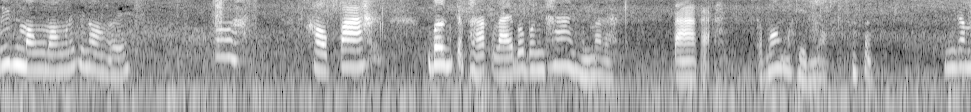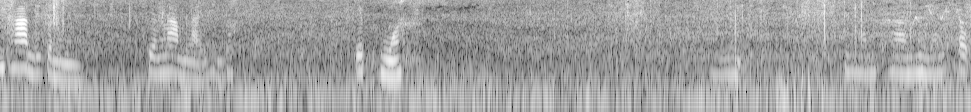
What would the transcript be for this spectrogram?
วิ่นมองมองๆเลยพี่น้องเอ้ยโอ้ยเขาปลาเบิ้งจะพักหลายบ่เบิ้งทางเห็นมาล่ะ ตากะก็มองมาเห็นอะนี่ลำธารด้วยจ้ะมึงเสียงน้ำไหลเห็นปะเก็บหัวนี่มีลำธารมีน้ำตก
